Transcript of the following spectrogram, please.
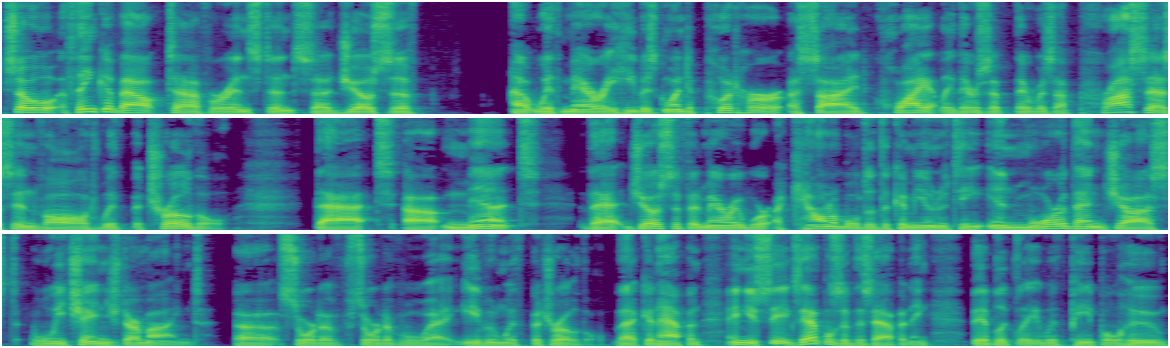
So think about, uh, for instance, uh, Joseph uh, with Mary, he was going to put her aside quietly. There's a there was a process involved with betrothal that uh, meant that Joseph and Mary were accountable to the community in more than just we changed our mind. Uh, sort of sort of a way, even with betrothal. That can happen, and you see examples of this happening biblically with people who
